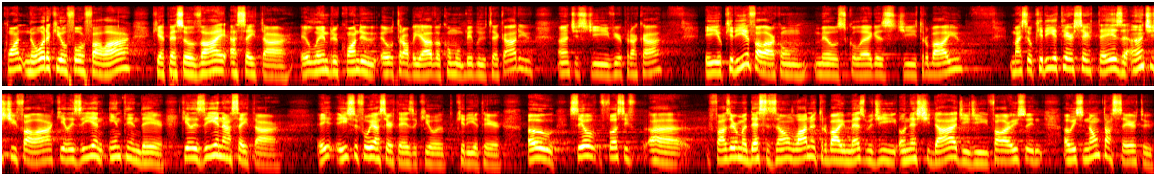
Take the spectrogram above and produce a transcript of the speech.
quando, na hora que eu for falar, que a pessoa vai aceitar. Eu lembro quando eu trabalhava como bibliotecário antes de vir para cá, e eu queria falar com meus colegas de trabalho, mas eu queria ter certeza antes de falar que eles iam entender, que eles iam aceitar. Isso foi a certeza que eu queria ter. Ou se eu fosse uh, fazer uma decisão lá no trabalho mesmo de honestidade, de falar isso, ou isso não está certo,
